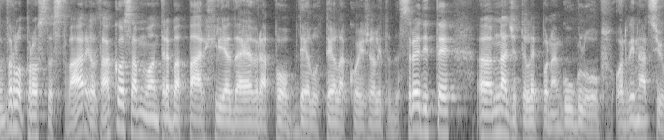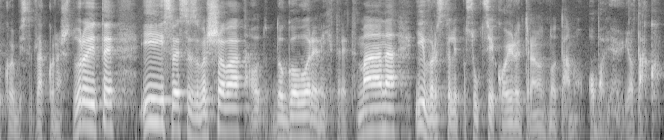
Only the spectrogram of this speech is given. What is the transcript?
vrlo prosta stvar, jel tako? Samo vam treba par hiljada evra po delu tela koji želite da sredite. E, nađete lepo na Google ordinaciju koju biste tako nešto uradite i sve se završava od dogovorenih tretmana i vrste liposukcije koju trenutno tamo obavljaju, jel tako?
